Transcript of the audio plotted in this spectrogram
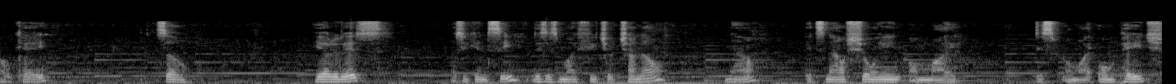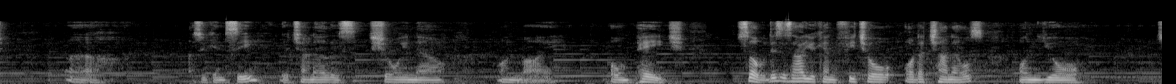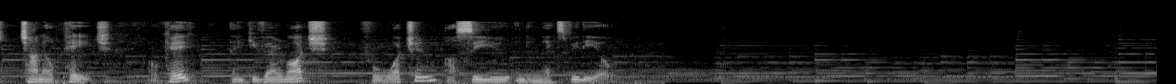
okay. So here it is. As you can see this is my featured channel. Now it's now showing on my this on my home page. Uh, as you can see the channel is showing now on my home page. So this is how you can feature other channels on your channel page. Okay? Thank you very much for watching. I'll see you in the next video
